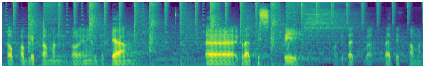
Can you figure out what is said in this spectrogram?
atau public common kalau ini untuk yang uh, gratis free. Mau kita coba creative common.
